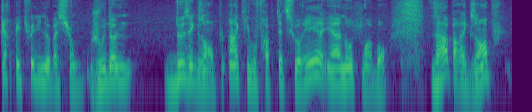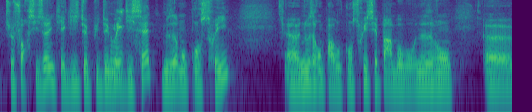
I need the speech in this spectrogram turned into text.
perpétuelle innovation. Je vous donne deux exemples. Un qui vous fera peut-être sourire et un autre moins. Bon, là, par exemple, ce Four Seasons qui existe depuis 2017, nous avons construit, euh, nous avons, pardon, construit, c'est pas un beau mot, nous avons euh,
